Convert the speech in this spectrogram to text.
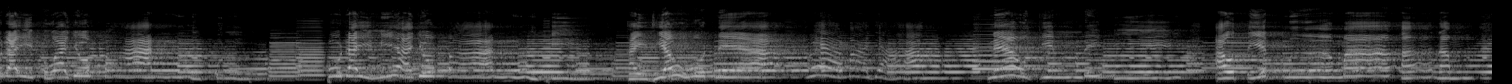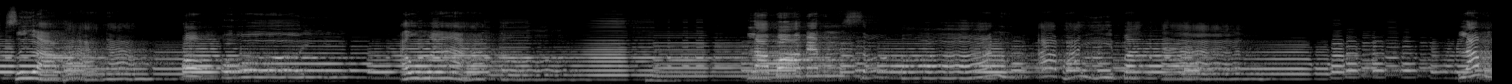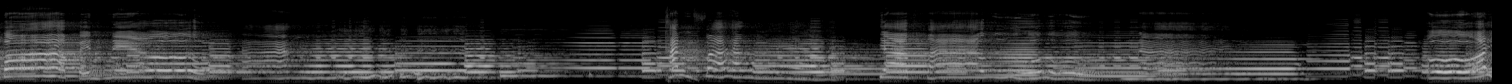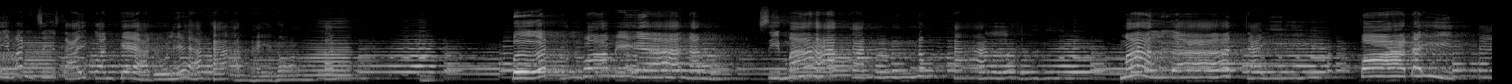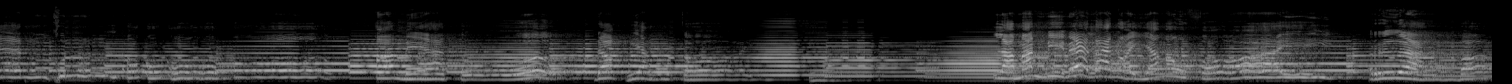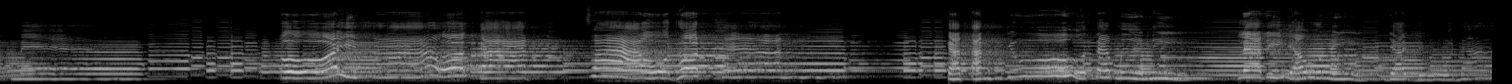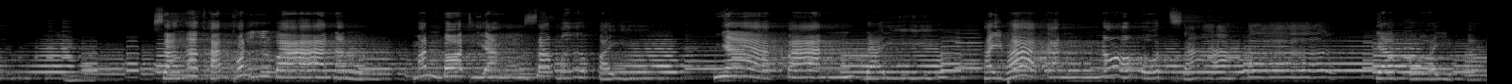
ผู้ใดตัวอยู่บ้านคุณ ผู้ใดมีอายุปานพี่ให้เที่ยวหุดแน เปิดคุณพ่อแม่นั้น สิมากันน้ำตาไหลมาเหลือใจบ่ได้แทนคุณพ่อแม่ตัวดอกเพียงก่อยละมันมีเวลาหน่อยอย่าเมาฝอยเรื่อง กะตันอยู่แต่มือนี้และเดียวนี้อย่าอยู่นานสังอาคารคนวานั้นมันบ่เที่ยงเสมอไป ยากปานใด ให้พากันนอดสาอย่าปล่อยป่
